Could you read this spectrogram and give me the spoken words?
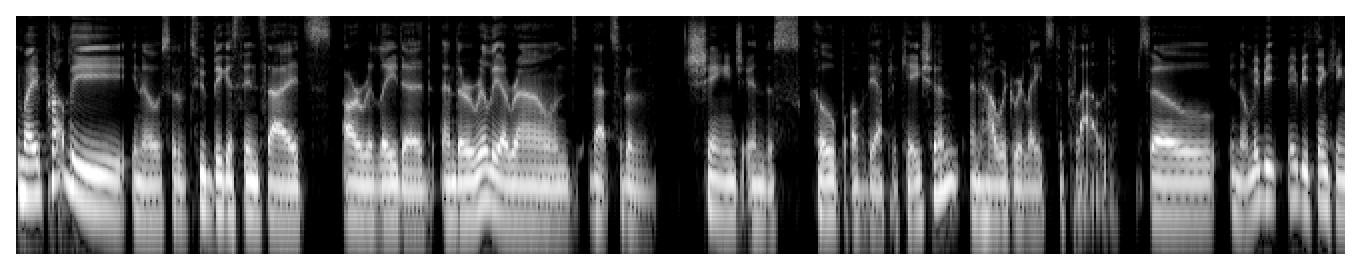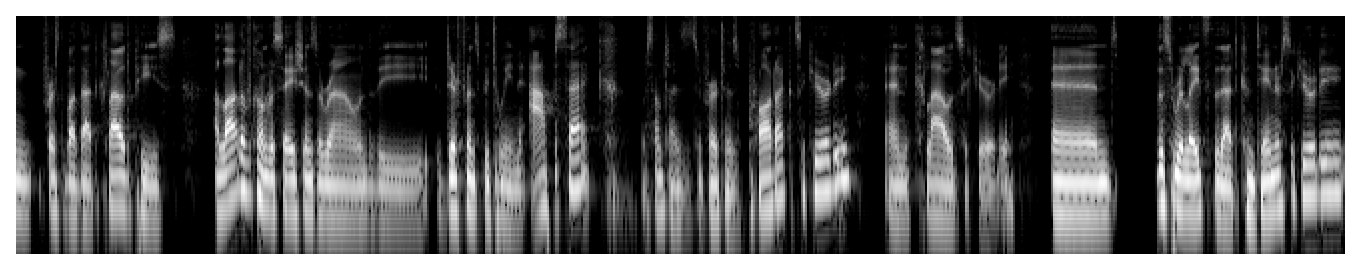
my probably you know sort of two biggest insights are related and they're really around that sort of change in the scope of the application and how it relates to cloud. So you know maybe maybe thinking first about that cloud piece a lot of conversations around the difference between appsec or sometimes it's referred to as product security and cloud security. And this relates to that container security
